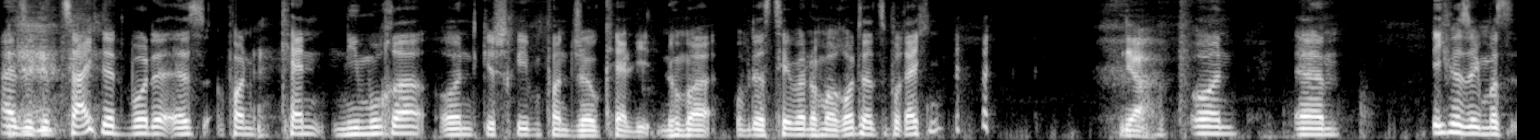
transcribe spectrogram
Also gezeichnet wurde es von Ken Nimura und geschrieben von Joe Kelly. Nur mal, um das Thema nochmal runterzubrechen. Ja, Und ähm, ich persönlich muss,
